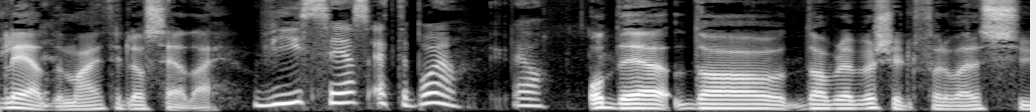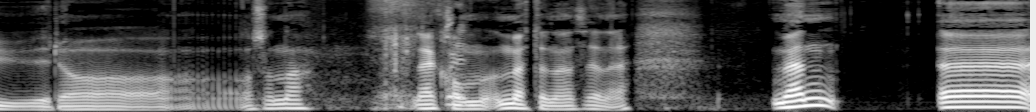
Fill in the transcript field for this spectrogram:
Gleder meg til å se deg. Vi ses etterpå, ja. ja. Og det, da, da ble jeg beskyldt for å være sur og, og sånn, da. Da jeg kom, møtte henne senere. Men øh,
